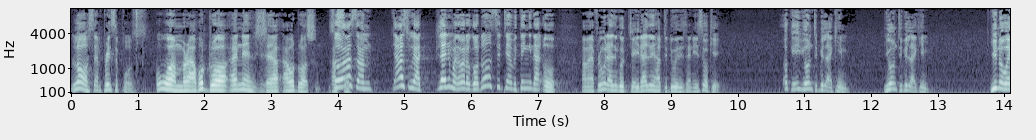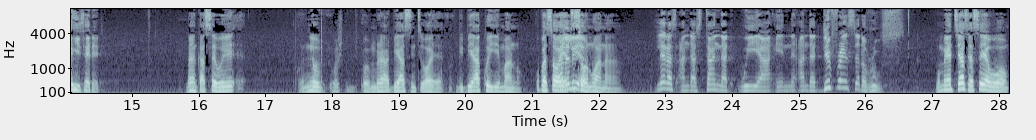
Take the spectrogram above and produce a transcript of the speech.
laws and principles. wowɔ mmara ahodoɔ ne nhyehyɛ ahodoɔ so So as I'm as we are learning from the word of God, don't sit here and be thinking that oh, my friend who doesn't go to church, he doesn't have to do this and it's okay. Okay, if you want to be like him, you want to be like him. You know where he's headed. bɛnka sɛ wei ɔni o- o- mmara bi ase nti ɔyɛ biribiara kɔ yie ma no wopɛ sɛ ɔyɛ te Hallelujah. sɛ ɔno anaa Let us understand that we are in under different set of rules. moma yɛnte asɛ sɛ yɛwɔ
